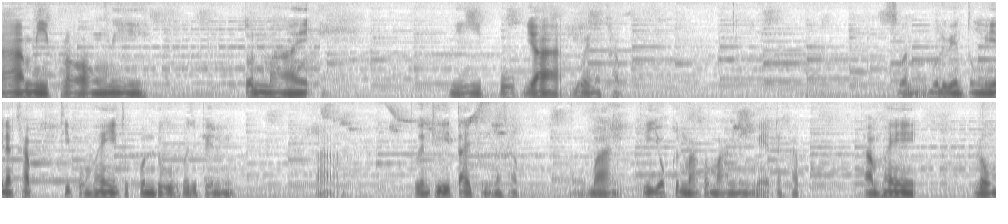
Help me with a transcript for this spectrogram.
น้ำมีคลองมีต้นไม้ มีปลูกหญ้าด้วยนะครับ ส่วนบริเวณตรงนี้นะครับ ที่ผมให้ทุกคนดูก็จะเป็นพื้นที่ใต้ถุนนะครับของบ้านที่ยกขึ้นมาประมาณ 1 เมตรนะครับทำให้ลม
